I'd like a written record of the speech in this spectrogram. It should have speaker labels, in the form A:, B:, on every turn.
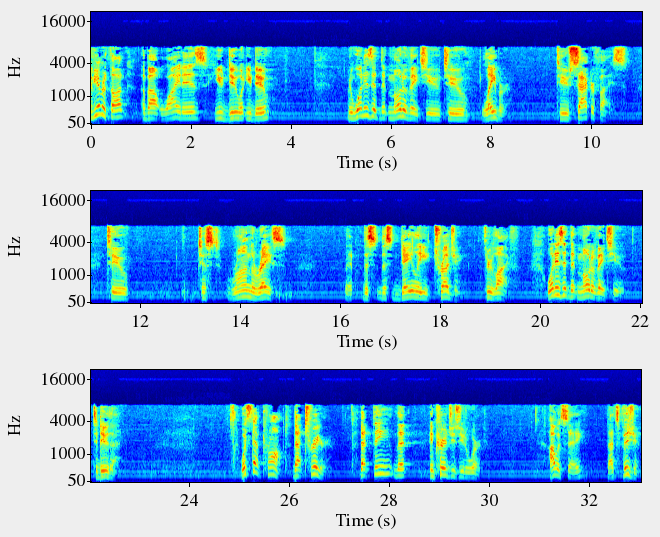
A: Have you ever thought about why it is you do what you do? I mean, what is it that motivates you to labor, to sacrifice, to just run the race, that this, this daily trudging through life? What is it that motivates you to do that? What's that prompt, that trigger, that thing that encourages you to work? I would say that's vision.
